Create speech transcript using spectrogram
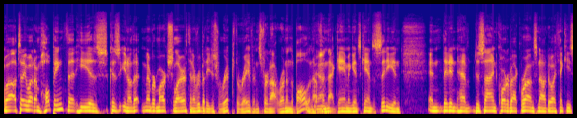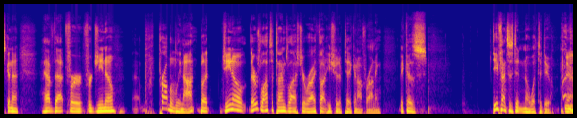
Well, I'll tell you what. I'm hoping that he is because you know that remember Mark Schlereth and everybody just ripped the Ravens for not running the ball enough Yeah. in that game against Kansas City, and and they didn't have designed quarterback runs. Now, do I think he's going to have that for for Geno? Uh, probably not. But Geno, there was lots of times last year where I thought he should have taken off running because defenses didn't know what to do. Yeah.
